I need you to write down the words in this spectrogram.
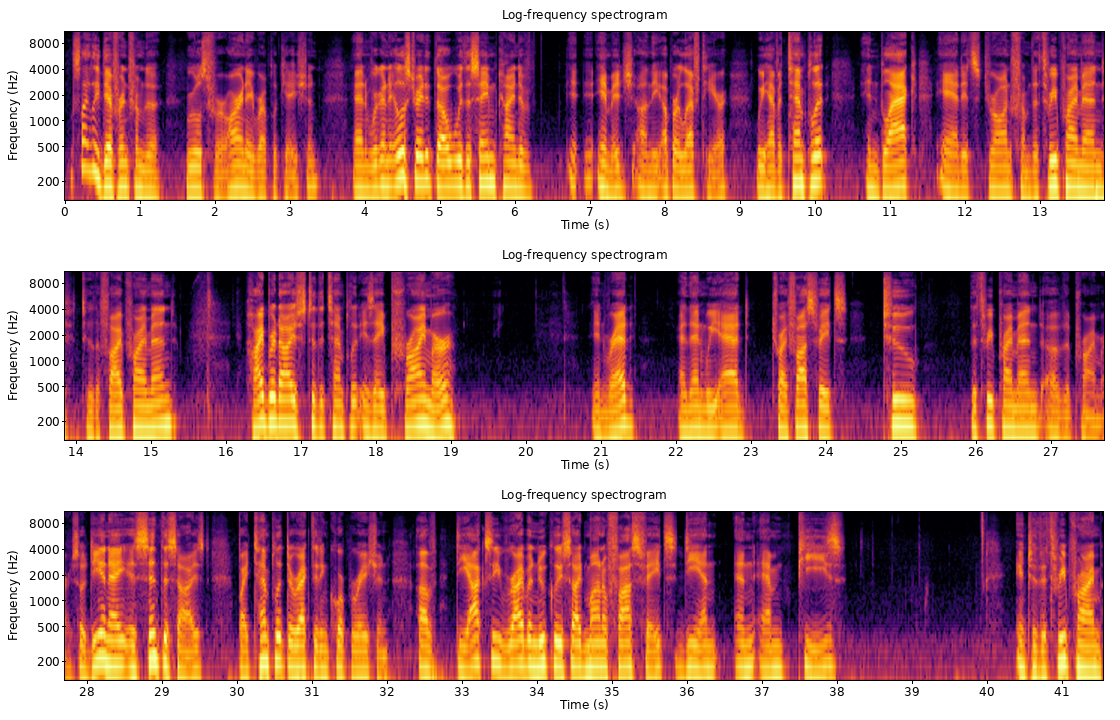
slightly different from the rules for RNA replication. And we're going to illustrate it, though, with the same kind of image on the upper left here. We have a template in black, and it's drawn from the 3' end to the 5' end. Hybridized to the template is a primer in red, and then we add triphosphates to the 3' prime end of the primer. So DNA is synthesized by template directed incorporation of deoxyribonucleoside monophosphates, DNMPs, into the 3' prime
